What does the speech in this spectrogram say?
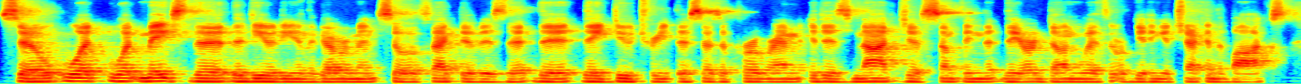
So what what makes the the DoD and the government so effective is that they, they do treat this as a program. It is not just something that they are done with or getting a check in the box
